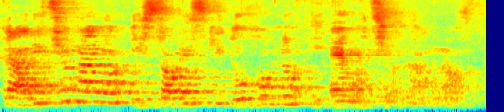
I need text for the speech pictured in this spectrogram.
tradicionalno, istorijski, duhovno i emocionalno.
